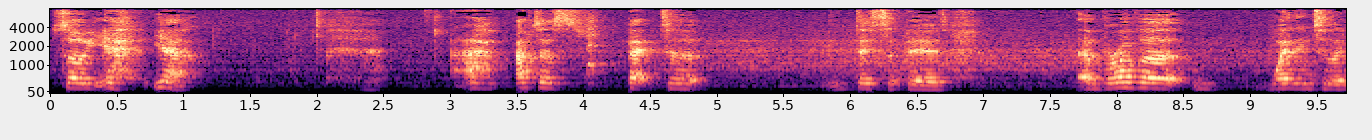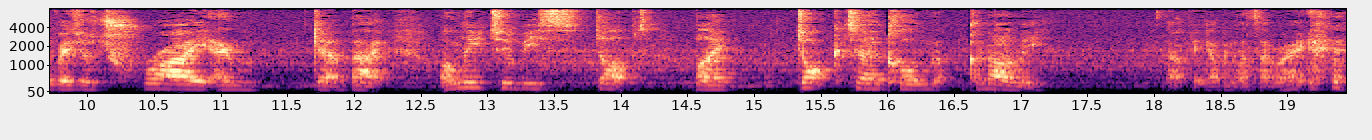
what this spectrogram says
so yeah, yeah. After Spectre disappeared, a brother went into the invasion to try and get back, only to be stopped by Dr. Kon Konami. I think I pronounced that right.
